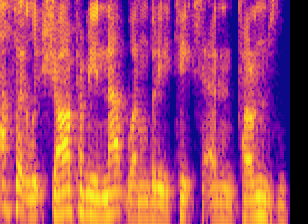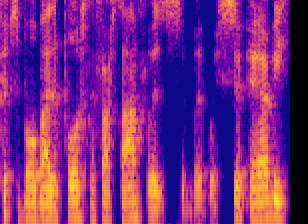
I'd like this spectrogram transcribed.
I thought it looked sharp. I mean, that one where he takes it in and turns and puts the ball by the post in the first half was was superb. He's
